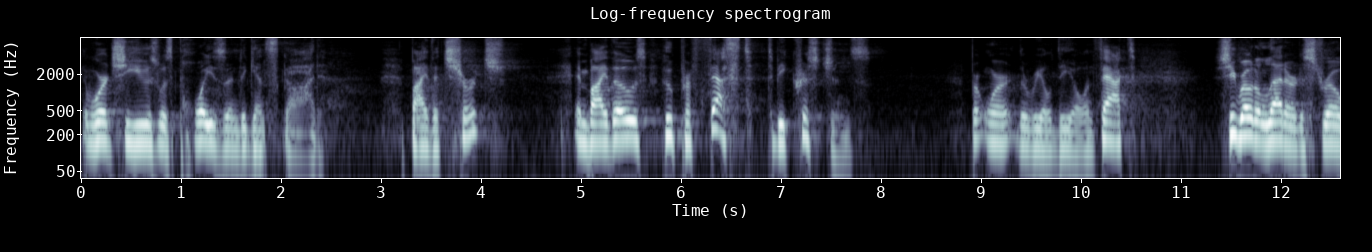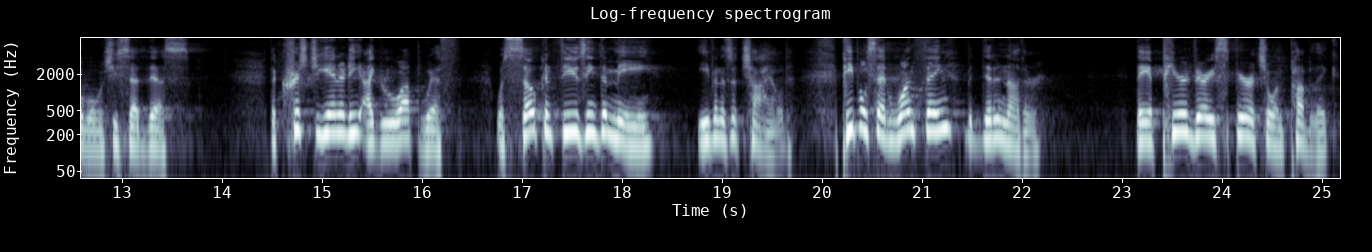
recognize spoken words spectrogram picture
the word she used was poisoned against God by the church and by those who professed to be Christians but weren't the real deal. In fact, she wrote a letter to Strobel and she said this The Christianity I grew up with was so confusing to me, even as a child. People said one thing but did another. They appeared very spiritual in public,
